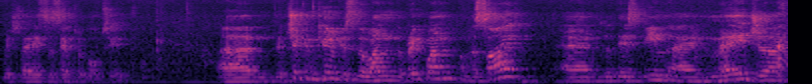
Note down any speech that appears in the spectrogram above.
which they're susceptible to. Um, the chicken coop is the one, the brick one on the side, and there's been a major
